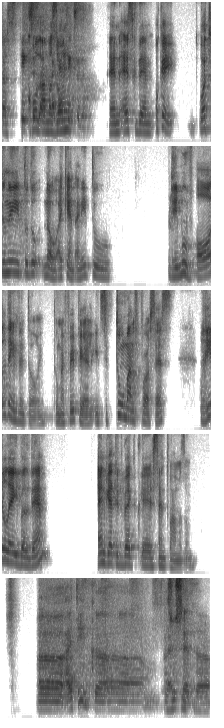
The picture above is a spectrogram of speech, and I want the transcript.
just fix call it. Amazon and ask them, okay, what you need to do? No, I can't. I need to remove all the inventory to my 3PL. It's a two month process, relabel them, and get it back uh, sent to Amazon? Uh, I think, uh, as you said, uh,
